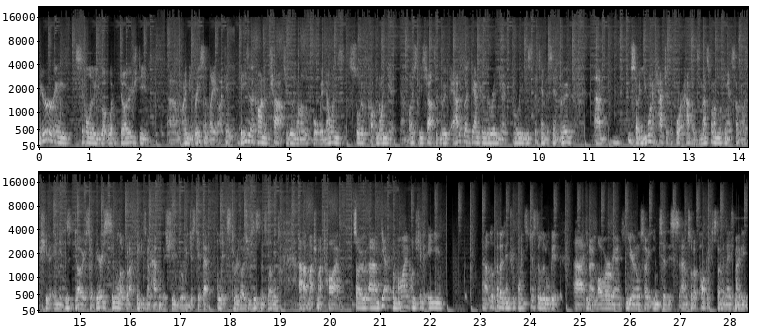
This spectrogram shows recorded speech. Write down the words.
mirroring similarly what, Doge did um, only recently, I think these are the kind of charts you really want to look for where no one's sort of cotton on yet. Um, most of these charts have moved out of those downtrends already, you know, already missed the 10% move. Um, so you want to catch it before it happens, and that's what I'm looking at. Something like Shiba Inu, this Doge. So very similar. What I think is going to happen with Shiba, where we just get that blitz through those resistance levels uh, much much higher. So um, yeah, for mine on Shiba Inu, uh, look for those entry points just a little bit, uh, you know, lower around here and also into this um, sort of pocket just underneath, maybe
